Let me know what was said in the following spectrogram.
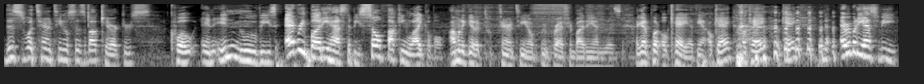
this is what Tarantino says about characters. Quote, and in movies, everybody has to be so fucking likable. I'm going to get a Tarantino impression by the end of this. I got to put okay at the end. Okay? Okay? Okay? Everybody has to be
